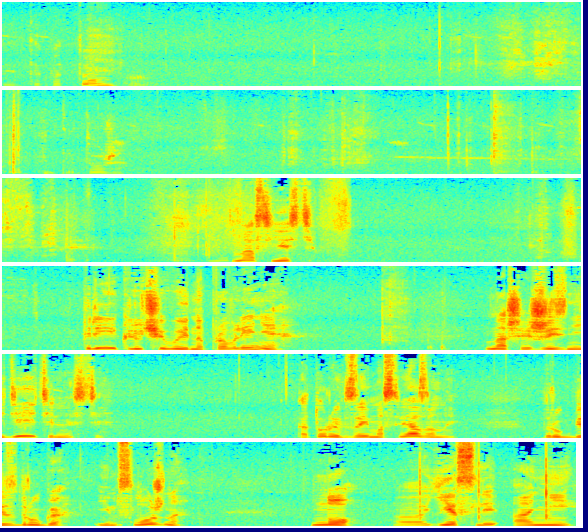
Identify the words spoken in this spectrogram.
Это потом. Это тоже. У нас есть три ключевые направления в нашей жизнедеятельности, которые взаимосвязаны друг без друга, им сложно, но э, если они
